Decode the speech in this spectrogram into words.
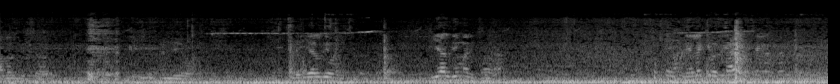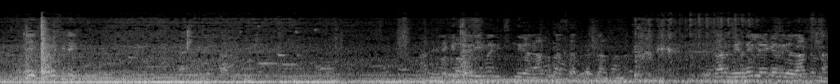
ఆలోచించారు. ఇవాళ దీమని ఇచ్చిందా ఇవాళ దీమని నెలకి ఏయ్, నెలకి దీమని ఇచ్చింది కదా అంటున్నా సార్ అట్లా అంటున్నా. సార్ రెండు కదా అంటున్నా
